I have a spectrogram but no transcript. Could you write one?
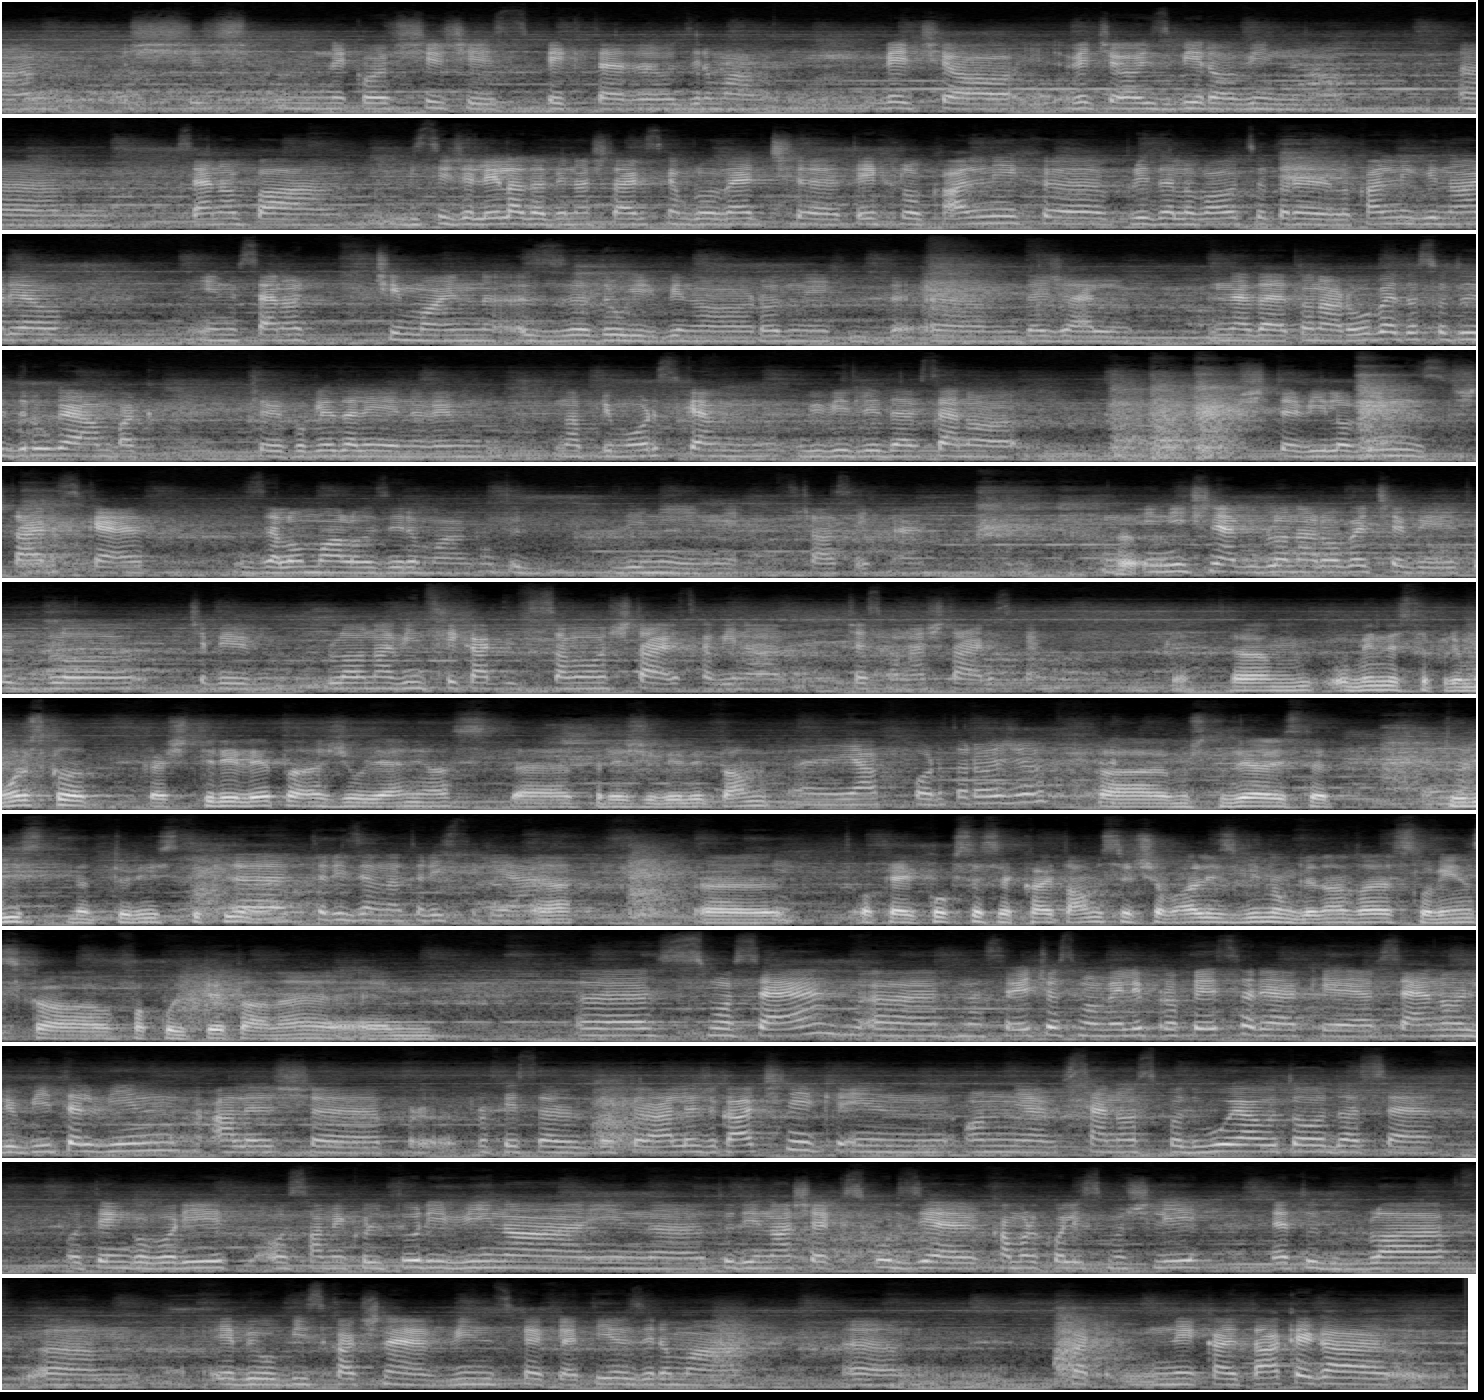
ši, neko širši spekter oziroma večjo, večjo izbiro vin. No. Um, vseeno pa bi si želela, da bi na Štajerskem bilo več eh, teh lokalnih eh, pridelovalcev, torej lokalnih vinarjev in vseeno čim manj z drugih vinorodnih de, dežel. Ne da je to narobe, da so tudi druge, ampak če bi pogledali vem, na primorskem, bi videli, da je vseeno število vin z Štajerske zelo malo, oziroma ga tudi ni ni včasih. Ne. In, nič ne bi bilo narobe, če bi, bilo, če bi bilo na vinski kartici samo Štajerska vina, če smo na Štajerskem. Okay. Um, omenili ste Primorsko, kaj štiri leta življenja ste preživeli tam. Eh, Ja, v Portorožju. Um, študirali ste turist, na turistiki. Ne? Turizem na turistiki. Ja. Ja. Uh, okay, Kako ste se kaj tam srečevali z vinom, glede na to, da je slovenska fakulteta? Ne, um, Uh, smo se, uh, na srečo smo imeli profesorja, ki je vseeno ljubitelj vin, Alež, uh, pr profesor dr. Alež Gačnik in on je vseeno spodbujal to, da se o tem govori, o sami kulturi vina in uh, tudi naše ekskurzije, kamorkoli smo šli, je tudi bila, um, je bil obisk kakšne vinske kleti oziroma um, kar nekaj takega.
